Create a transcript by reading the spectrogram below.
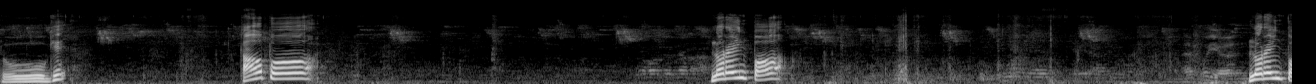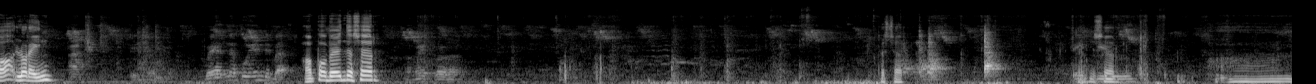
Lugi. Tao po. Lorraine po. Lorraine po, Lorraine. Bayad na po yun, di ba? Opo, beda sir. Okay po. Sir. Thank you, sir. Ah.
